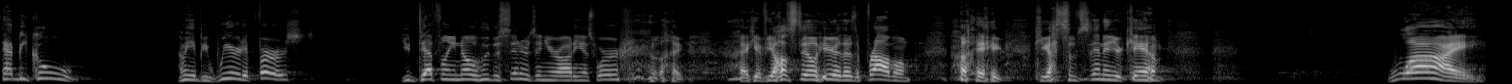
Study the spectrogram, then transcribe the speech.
That'd be cool. I mean, it'd be weird at first. You definitely know who the sinners in your audience were. like, like, if y'all still here, there's a problem. like, you got some sin in your camp why?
